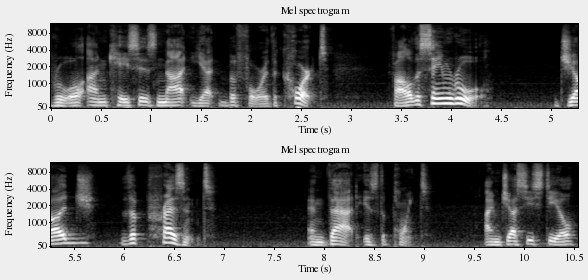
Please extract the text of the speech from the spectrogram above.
rule on cases not yet before the court. Follow the same rule. Judge the present. And that is the point. I'm Jesse Steele,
